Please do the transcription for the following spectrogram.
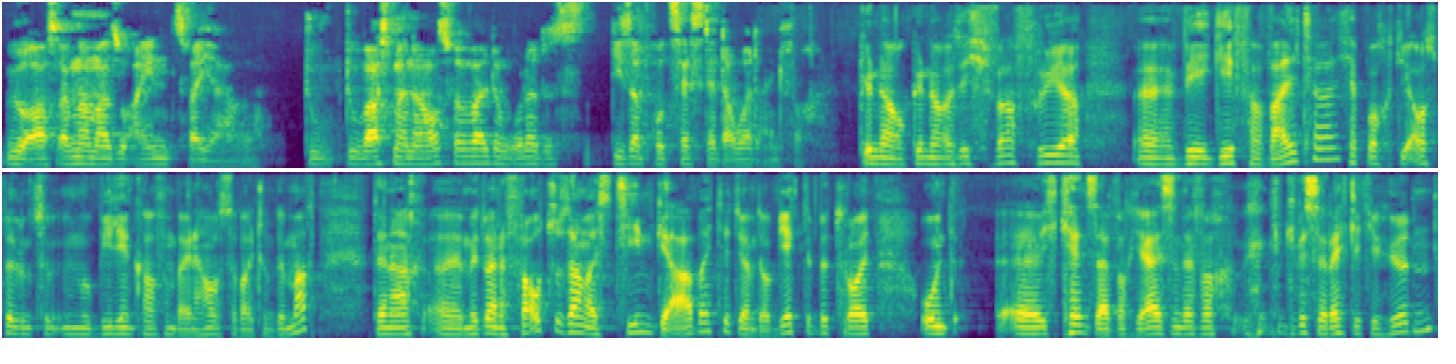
ja, sagen wir mal so ein, zwei Jahre. Du, du warst mal in der Hausverwaltung, oder? Das, dieser Prozess, der dauert einfach. Genau, genau. Also ich war früher äh, WEG-Verwalter. Ich habe auch die Ausbildung zum Immobilienkaufen bei einer Hausverwaltung gemacht. Danach äh, mit meiner Frau zusammen als Team gearbeitet. Wir haben Objekte betreut und äh, ich kenne es einfach, ja, es sind einfach gewisse rechtliche Hürden,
